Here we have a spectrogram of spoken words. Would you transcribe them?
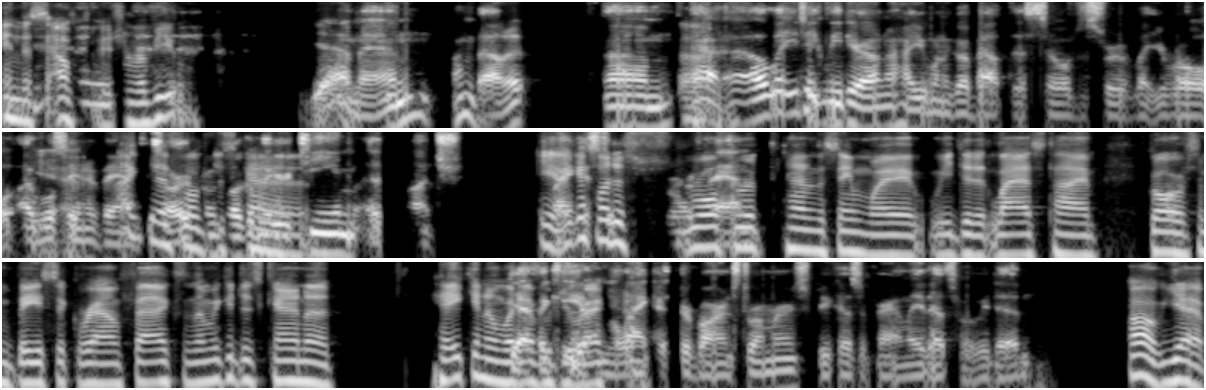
in the South Division review. yeah, man, I'm about it. Um, Uh, I- I'll let you take lead here. I don't know how you want to go about this, so I'll just sort of let you roll. I will say in Yeah, I advance, guess sorry I'll for just talking about your team as much. Yeah, I Like, guess it's I'll just roll fan. through it kind of the same way we did it last time. Go over some basic ground facts, and then we could just kind of take it in whatever on direction. the Lancaster Barnstormers because apparently that's what we did. Oh yeah,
